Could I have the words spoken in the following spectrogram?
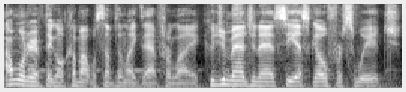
I wonder if they're gonna come out with something like that for like. Could you imagine that CS:GO for Switch?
